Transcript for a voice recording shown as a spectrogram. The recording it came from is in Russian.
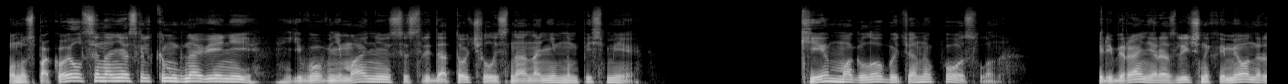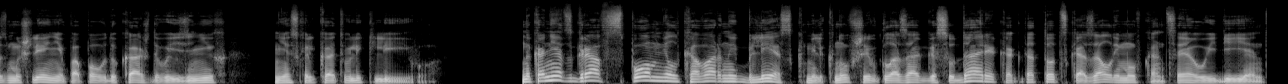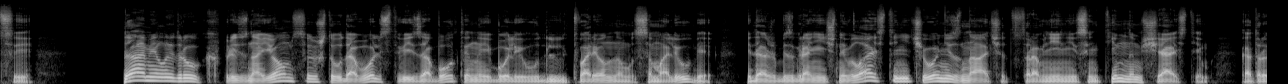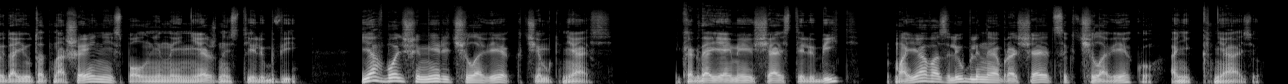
Он успокоился на несколько мгновений, его внимание сосредоточилось на анонимном письме. Кем могло быть оно послано? Перебирание различных имен и размышления по поводу каждого из них несколько отвлекли его. Наконец граф вспомнил коварный блеск, мелькнувший в глазах государя, когда тот сказал ему в конце аудиенции «Да, милый друг, признаемся, что удовольствие и заботы наиболее удовлетворенного самолюбия и даже безграничной власти ничего не значат в сравнении с интимным счастьем – которые дают отношения, исполненные нежности и любви. Я в большей мере человек, чем князь. И когда я имею счастье любить, моя возлюбленная обращается к человеку, а не к князю.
